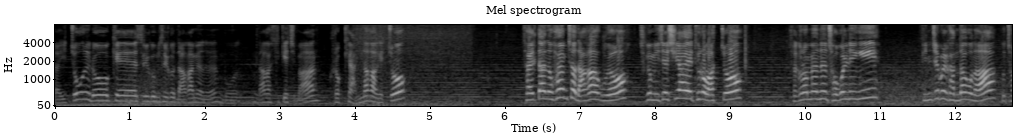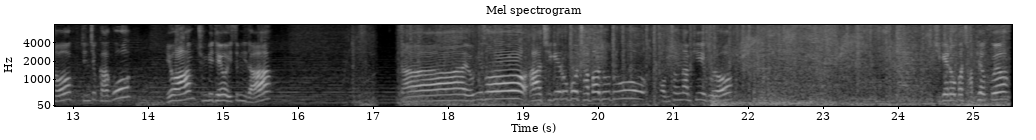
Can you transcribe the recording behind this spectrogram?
자 이쪽으로 이렇게 슬금슬금 나가면은 뭐 나갈 수 있겠지만 그렇게 안 나가겠죠? 자 일단은 화염차 나가고요. 지금 이제 시야에 들어왔죠? 자 그러면은 저글링이 빈집을 간다거나 그쵸 빈집 가고 여왕 준비되어 있습니다 자 여기서 아 지게 로봇 잡아줘도 엄청난 피해고요 지게 로봇 잡혔고요.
